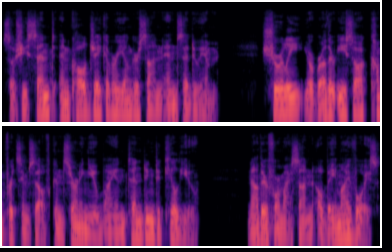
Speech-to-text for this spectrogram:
So she sent and called Jacob her younger son, and said to him, Surely your brother Esau comforts himself concerning you by intending to kill you. Now therefore, my son, obey my voice.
